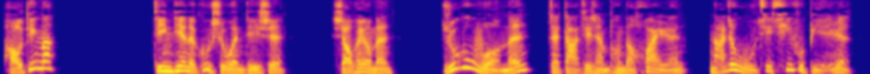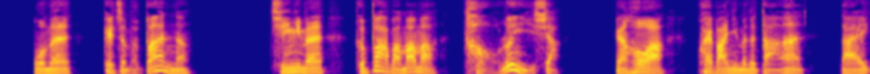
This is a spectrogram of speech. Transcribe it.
好听吗？今天的故事问题是：小朋友们，如果我们在大街上碰到坏人拿着武器欺负别人，我们该怎么办呢？请你们和爸爸妈妈讨论一下，然后啊，快把你们的答案来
